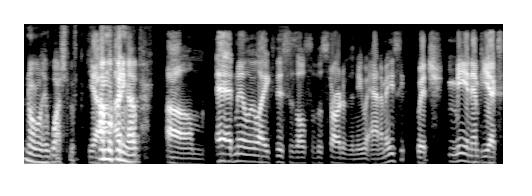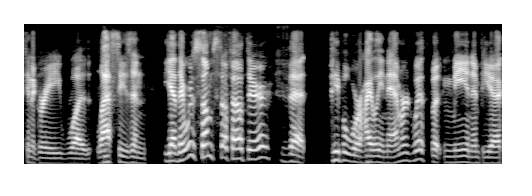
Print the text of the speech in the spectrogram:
normally have watched before. Yeah. I'm opening I- up. Um, admittedly, like this is also the start of the new anime season, which me and MPX can agree was last season. Yeah, there was some stuff out there that people were highly enamored with, but me and MPX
